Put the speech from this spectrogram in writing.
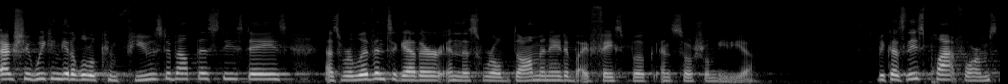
actually we can get a little confused about this these days as we're living together in this world dominated by Facebook and social media. Because these platforms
